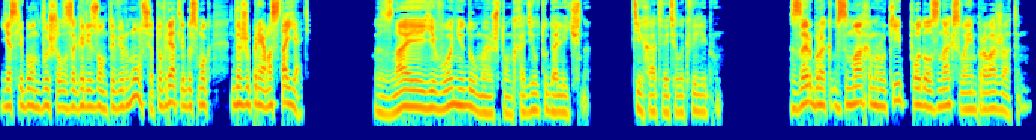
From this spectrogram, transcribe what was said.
Если бы он вышел за горизонт и вернулся, то вряд ли бы смог даже прямо стоять. «Зная его, не думаю, что он ходил туда лично», — тихо ответил Эквилибрум. Зербрак взмахом руки подал знак своим провожатым.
